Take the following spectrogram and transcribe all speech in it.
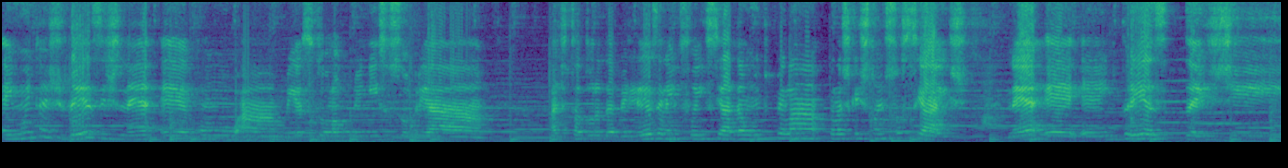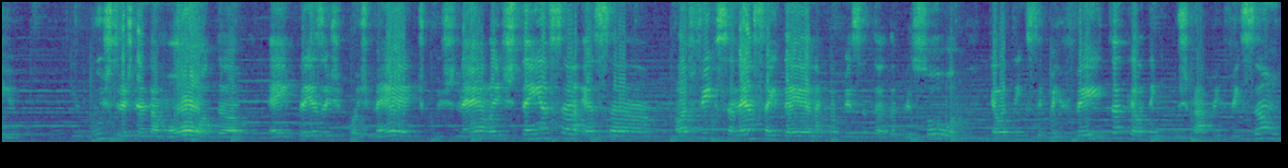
E muitas vezes, né, é, como a Bia citou logo no início sobre a, a ditadura da beleza, ela é influenciada muito pela, pelas questões sociais, né, é, é, empresas de indústrias né, da moda, é, empresas de cosméticos, né, elas têm essa, essa ela fixa né, essa ideia na cabeça da, da pessoa que ela tem que ser perfeita, que ela tem que buscar a perfeição,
